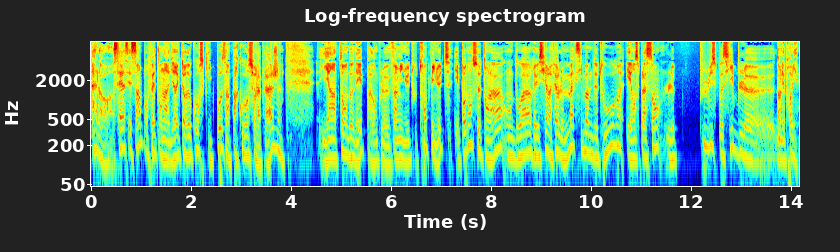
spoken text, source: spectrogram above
Alors, c'est assez simple. En fait, on a un directeur de course qui pose un parcours sur la plage. Il y a un temps donné, par exemple 20 minutes ou 30 minutes. Et pendant ce temps-là, on doit réussir à faire le maximum de tours et en se plaçant le plus possible dans les premiers.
